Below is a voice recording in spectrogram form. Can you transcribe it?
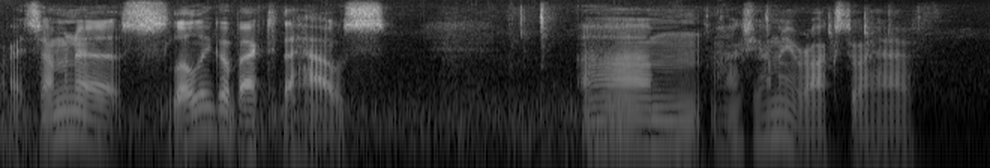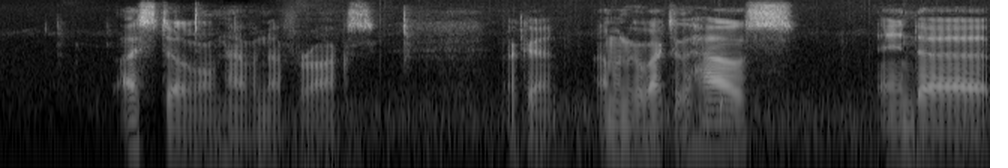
Alright, so I'm gonna slowly go back to the house. Um, actually, how many rocks do I have? I still don't have enough rocks. Okay, I'm gonna go back to the house and uh,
